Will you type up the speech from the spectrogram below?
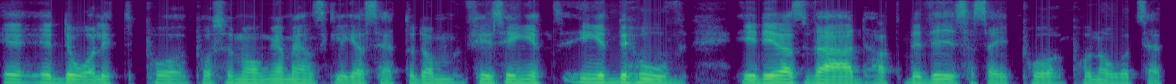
är, är dåligt på, på så många mänskliga sätt och de finns inget, inget behov i deras värld att bevisa sig på, på något sätt.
